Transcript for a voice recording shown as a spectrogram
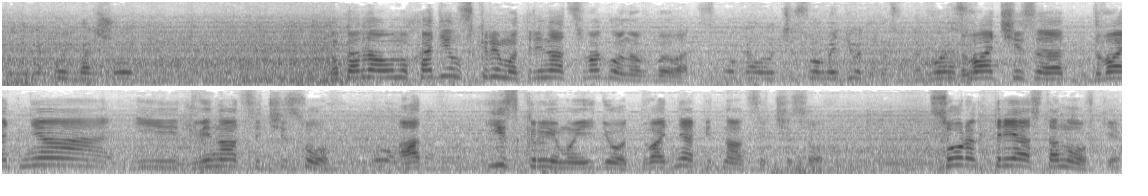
Все-таки путь большой. Ну, когда он уходил с Крыма, 13 вагонов было. Сколько вот часов идет это сюда? Двое? Два, часа, два дня и 12 часов. От, из Крыма идет 2 дня 15 часов. 43 остановки.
